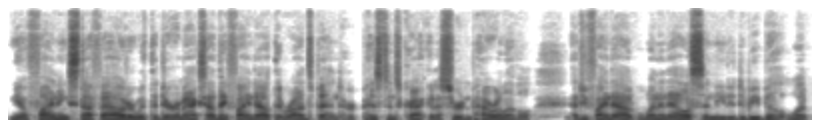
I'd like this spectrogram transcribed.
you know, finding stuff out or with the Duramax? How'd they find out that rods bend or pistons crack at a certain power level? How'd you find out when an Allison needed to be built? What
